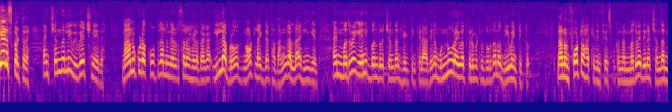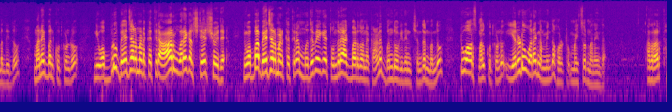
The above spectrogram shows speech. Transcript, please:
ಕೇಳಿಸ್ಕೊಳ್ತಾರೆ. ಆ್ಯಂಡ್ ಚಂದನ್ಲಿ ವಿವೇಚನೆ ಇದೆ. ನಾನು ಕೂಡ ಕೋಪದಲ್ಲಿ ಒಂದು ಎರಡು ಸಲ ಹೇಳಿದಾಗ, ಇಲ್ಲ ಬ್ರೋ ನಾಟ್ ಲೈಕ್ ದಟ್ ಅದು ಹಂಗಲ್ಲ, ಹಿಂಗೆ ಆ್ಯಂಡ್ ಮದುವೆಗೆ ಏನಕ್ಕೆ ಬಂದರು ಚಂದನ್ ಹೇಳ್ತೀನಿ ಕೇಳಿ. ಆ ದಿನ ಮುನ್ನೂರೈವತ್ತು ಕಿಲೋಮೀಟರ್ ದೂರದಲ್ಲಿ ಒಂದು ಈವೆಂಟ್ ಇತ್ತು. ನಾನೊಂದು ಫೋಟೋ ಹಾಕಿದ್ದೀನಿ ಫೇಸ್ಬುಕ್ ನನ್ನ ಮದುವೆ ದಿನ ಚಂದನ್ ಬಂದಿದ್ದು. ಮನೆಗೆ ಬಂದು ಕೂತ್ಕೊಂಡ್ರು. ನೀವೊಬ್ಬರು ಬೇಜಾರು ಮಾಡ್ಕತ್ತೀರ? ಆರೂವರೆಗೆ ಅಲ್ಲಿ ಸ್ಟೇಜ್ ಶೋ ಇದೆ. ನೀವೊಬ್ಬ ಬೇಜಾರು ಮಾಡ್ಕತ್ತೀರ? ಮದುವೆಗೆ ತೊಂದರೆ ಆಗಬಾರ್ದು ಅನ್ನೋ ಕಾರಣಕ್ಕೆ ಬಂದು ಹೋಗಿದ್ದೀನಿ ಚಂದನ್ ಬಂದು. ಟೂ ಅವರ್ಸ್ ಮಲ್ ಕೂತ್ಕೊಂಡು ಎರಡೂವರೆಗೆ ನಮ್ಮಿಂದ ಹೊರಟರು ಮೈಸೂರು ಮನೆಯಿಂದ. ಅದರ ಅರ್ಥ,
